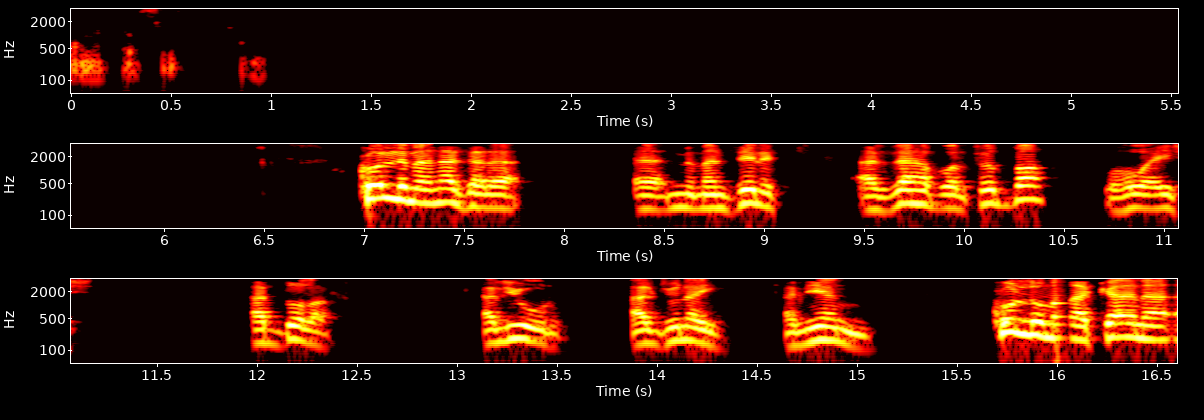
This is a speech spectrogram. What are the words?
تم التوصيل كل ما نزل آه، منزلة الذهب والفضة وهو إيش؟ الدولار اليورو الجنيه الين. كل ما كان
